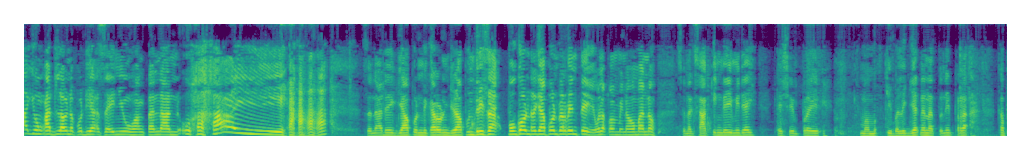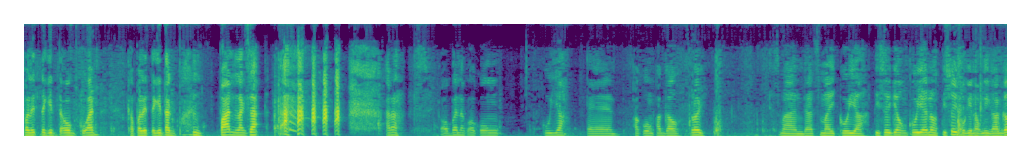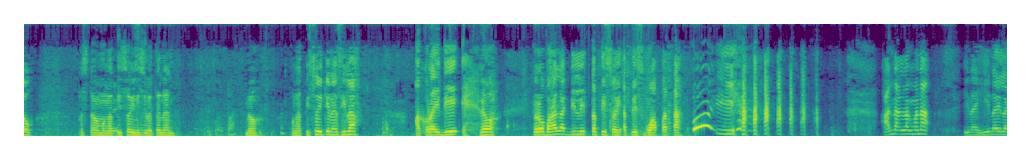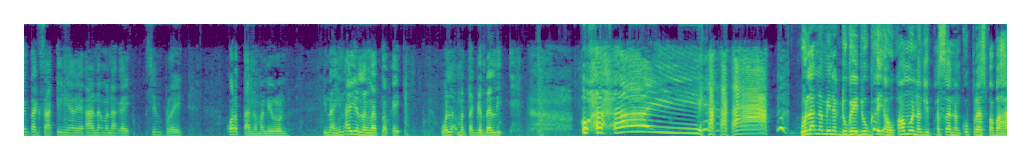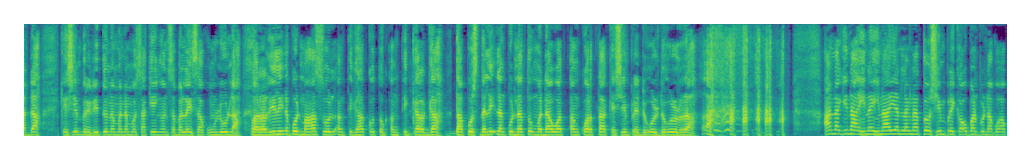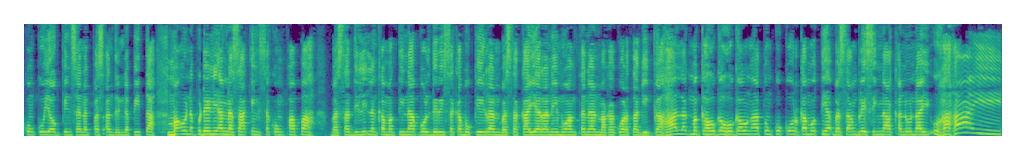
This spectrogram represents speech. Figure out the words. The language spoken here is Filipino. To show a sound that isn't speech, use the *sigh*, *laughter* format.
Maayong adlaw na po diha sa inyuhang tanan. Uhahay! *laughs* so naday gyapon mi karon gyapon diri sa Pugon ra gyapon permente. Wala pa mi nahuman no. So nagsaking day mi day. Kay syempre mam- kibaligyan na nato ni para kapalit na gid og kuan. Kapalit na gid tag pan. Pan lang sa. *laughs* Ara, kauban ako akong kuya and akong agaw. Roy, man, that's my kuya. Tisoy kaya akong kuya, no? Tisoy, pag akong igagaw. Basta ang mga tisoy ni sila tanan. No? Mga tisoy na sila. Ako ready, no? Pero bahalag delete ta tisoy, at least gwapa ta. Uy! *laughs* Anak lang mana. Hinay-hinay lang tag saking nga yung anak mana kay. Siyempre, kwarta naman ni Ron. Hinahinayan lang nato kay wala man tagadali. Uhahay! *laughs* Wala na may nagdugay-dugay. Aw amo nang gipasan ng kupras pabahada kay syempre dito naman namo sa kingon sa balay sa akong lula. Para dili na pud mahasol ang tighakot ug ang tigkarga. Tapos dali lang pud nato madawat ang kwarta. Kay syempre duol-duol ra *laughs* Ana gina hinay-hinayan lang nato. Syempre kauban po nako akong kuya og pinsan nagpas andring dapita mao na po ni ang nasaking sa kong papa. Basta dili lang ka magtinapol diri sa kabukiran basta kaya ra nimo ang tanan makakwarta gig ka. Halag magkahugaw-hugaw ang atong kukor kamot basta ang blessing na kanunay. Uhahay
